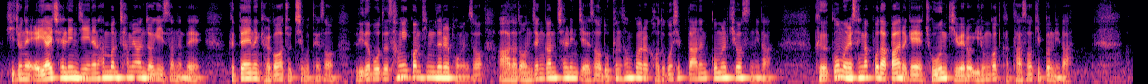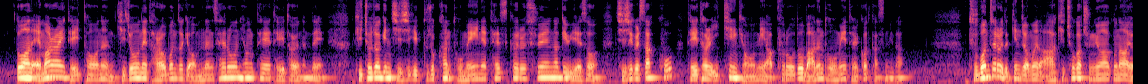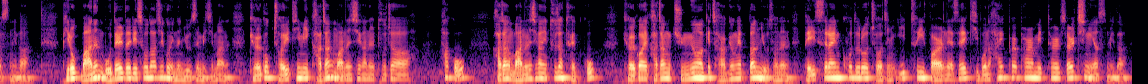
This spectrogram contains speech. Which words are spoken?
기존의 AI 챌린지에는 한번 참여한 적이 있었는데 그때에는 결과가 좋지 못해서 리더보드 상위권 팀들을 보면서 아 나도 언젠간 챌린지에서 높은 성과를 거두고 싶다는 꿈을 키웠습니다. 그 꿈을 생각보다 빠르게 좋은 기회로 이룬 것 같아서 기쁩니다. 또한 MRI 데이터는 기존에 다뤄본 적이 없는 새로운 형태의 데이터였는데 기초적인 지식이 부족한 도메인의 태스크를 수행하기 위해서 지식을 쌓고 데이터를 익힌 경험이 앞으로도 많은 도움이 될 것 같습니다. 두 번째로 느낀 점은 아 기초가 중요하구나 였습니다. 비록 많은 모델들이 쏟아지고 있는 요즘이지만 결국 저희 팀이 가장 많은 시간을 투자하고 가장 많은 시간이 투자됐고 결과에 가장 중요하게 작용했던 요소는 베이스라인 코드로 주어진 E2E varnet의 기본 하이퍼 파라미터 서칭이었습니다.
